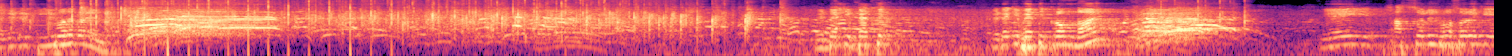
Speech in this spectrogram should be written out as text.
তাহলে এটা কি মনে করেন? এটা কি ব্যতিক এটা কি ব্যতিক্রম নয়? এই সাতচল্লিশ বছরে কি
